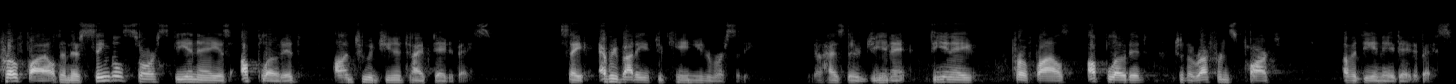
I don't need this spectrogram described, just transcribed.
profiled and their single source DNA is uploaded onto a genotype database. Say everybody at Duquesne University you know, has their DNA, DNA profiles uploaded to the reference part of a DNA database.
